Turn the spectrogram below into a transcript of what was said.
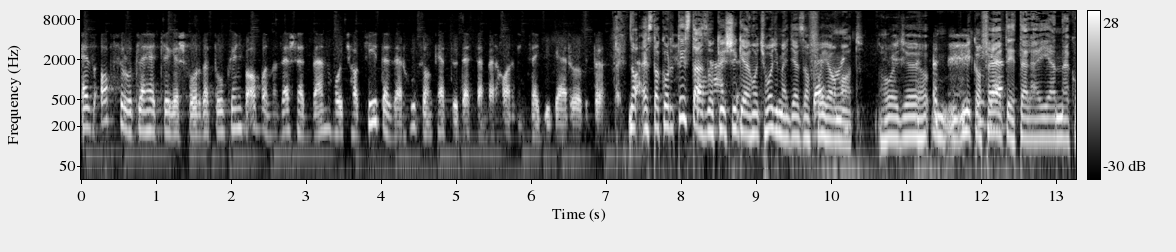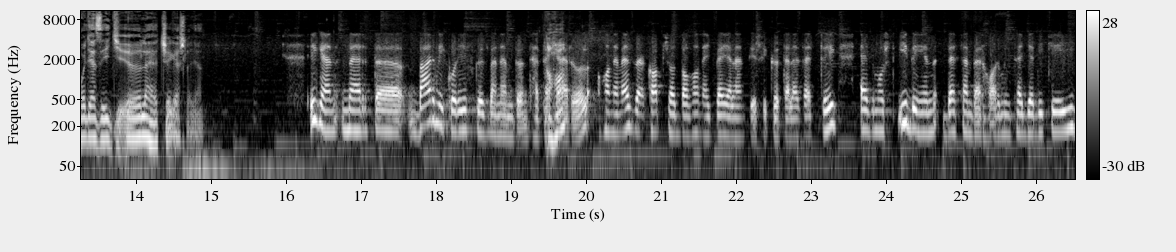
Ez abszolút lehetséges forgatókönyv abban az esetben, hogyha 2022. december 31-ig erről döntött. Na, ezt akkor tisztázzuk Tehát, is, igen, hogy hogy megy ez a folyamat, hogy mik a feltételei ennek, hogy ez így lehetséges legyen. Igen, mert bármikor évközben nem dönthetek Aha. erről, hanem ezzel kapcsolatban van egy bejelentési kötelezettség. Ez most idén december 31-éig,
